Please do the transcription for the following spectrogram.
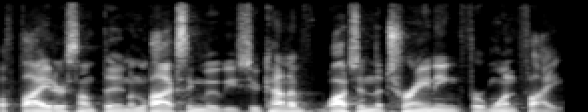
a fight or something. In boxing movies, you're kind of watching the training for one fight.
